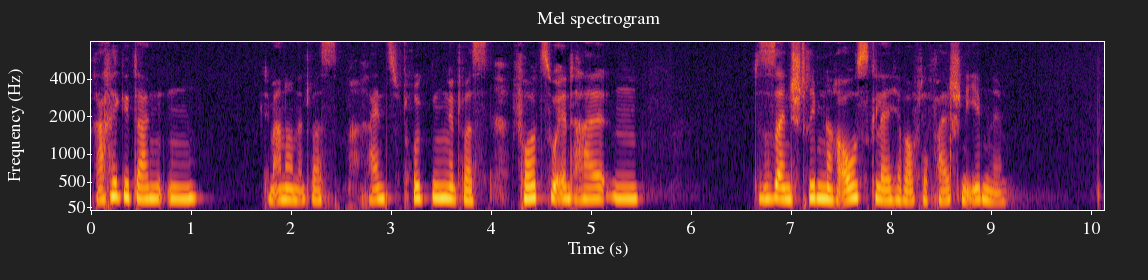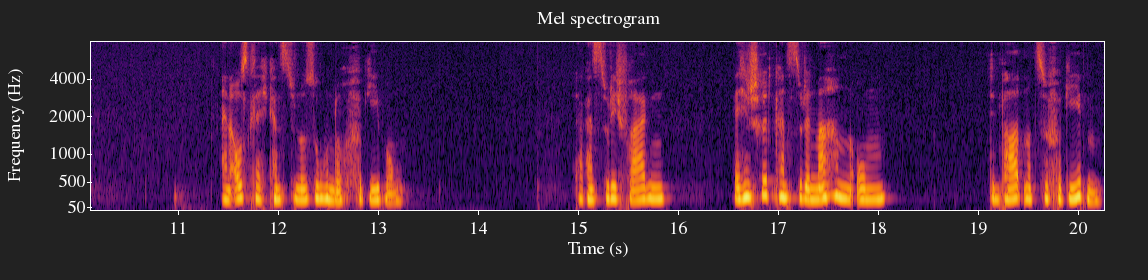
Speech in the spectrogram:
Rachegedanken, dem anderen etwas reinzudrücken, etwas vorzuenthalten, das ist ein Streben nach Ausgleich, aber auf der falschen Ebene. Ein Ausgleich kannst du nur suchen durch Vergebung. Da kannst du dich fragen, welchen Schritt kannst du denn machen, um dem Partner zu vergeben?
